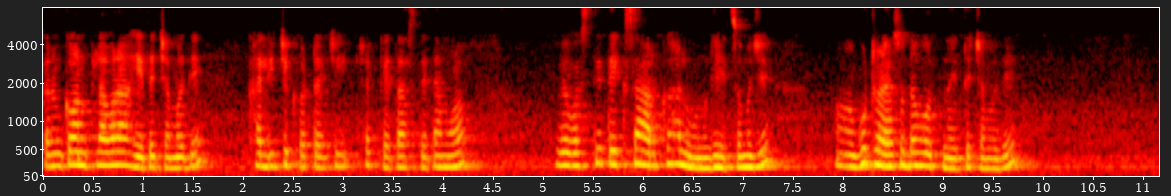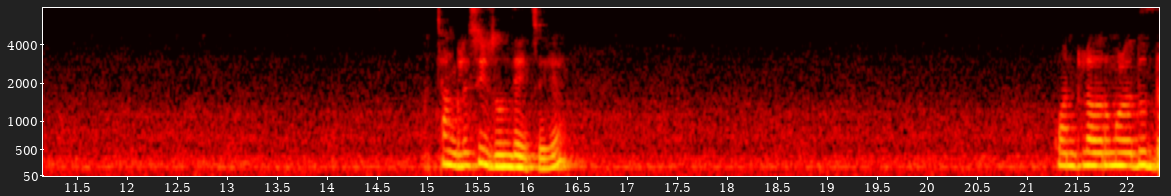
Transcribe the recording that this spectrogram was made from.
कारण कॉर्नफ्लावर आहे त्याच्यामध्ये. खाली चिकटायची शक्यता असते. त्यामुळं व्यवस्थित एक सारखं हलवून घ्यायचं. म्हणजे गुठळ्यासुद्धा होत नाहीत त्याच्यामध्ये. चांगलं शिजवून द्यायचं हे. कॉर्नफ्लॉवरमुळं दूध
